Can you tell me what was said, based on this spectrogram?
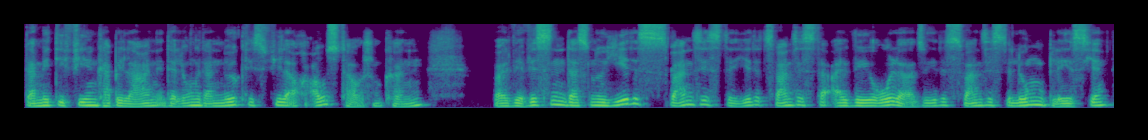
damit die vielen Kapillaren in der Lunge dann möglichst viel auch austauschen können weil wir wissen, dass nur jedes 20., jede 20. Alveole, also jedes 20. Lungenbläschen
